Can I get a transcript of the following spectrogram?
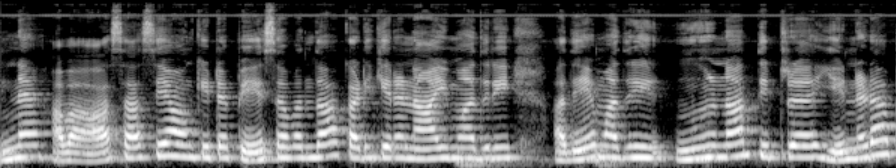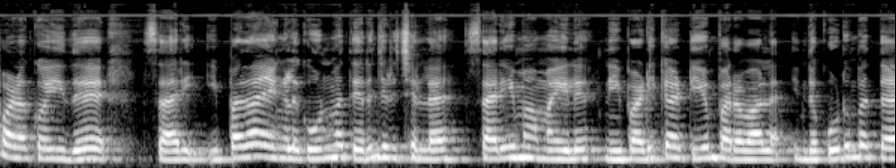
என்ன? அவ ஆசாசியாக அவன்கிட்ட பேச வந்தா கடிக்கிற நாய் மாதிரி. அதே மாதிரி ஈனா திட்டுற என்னடா பழக்கம் இது? சரி இப்போதான் எங்களுக்கு உண்மை தெரிஞ்சிருச்சுல்ல. சரிம்மா மயிலு நீ படிக்காட்டியும் பரவாயில்ல. இந்த குடும்பத்தை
